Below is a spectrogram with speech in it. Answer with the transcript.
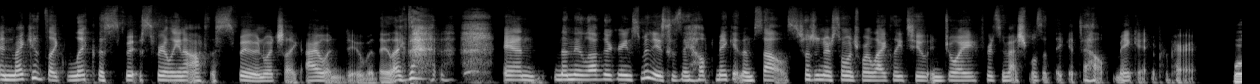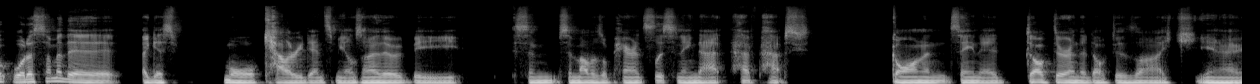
And my kids like lick the sp- spirulina off the spoon, which like I wouldn't do, but they like that. and then they love their green smoothies because they helped make it themselves. Children are so much more likely to enjoy fruits and vegetables that they get to help make it and prepare it. What What are some of the, I guess, more calorie dense meals? I know there would be some some mothers or parents listening that have perhaps gone and seen their doctor, and the doctor's like, you know,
